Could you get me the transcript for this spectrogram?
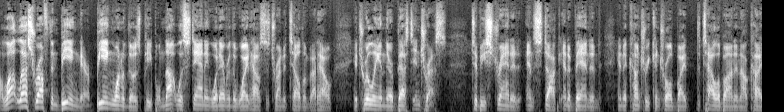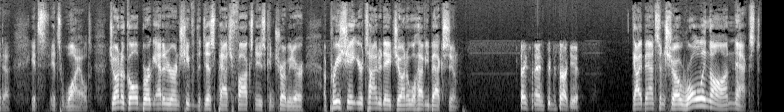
a lot less rough than being there, being one of those people, notwithstanding whatever the White House is trying to tell them about how it's really in their best interests to be stranded and stuck and abandoned in a country controlled by the Taliban and Al Qaeda. It's it's wild. Jonah Goldberg, editor in chief of the Dispatch, Fox News contributor. Appreciate your time today, Jonah. We'll have you back soon. Thanks, man. Good to talk to you. Guy Benson Show rolling on next.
